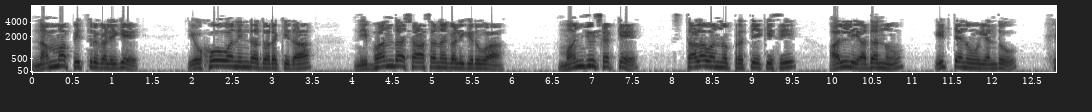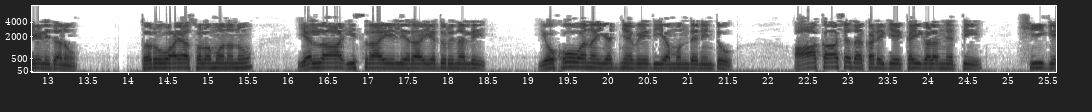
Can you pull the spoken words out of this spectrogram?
ನಮ್ಮ ಪಿತೃಗಳಿಗೆ ಯಹೋವನಿಂದ ದೊರಕಿದ ನಿಬಂಧ ಶಾಸನಗಳಿಗಿರುವ ಮಂಜುಷಕ್ಕೆ ಸ್ಥಳವನ್ನು ಪ್ರತ್ಯೇಕಿಸಿ ಅಲ್ಲಿ ಅದನ್ನು ಇಟ್ಟೆನು ಎಂದು ಹೇಳಿದನು. ತರುವಾಯ ಸೊಲೊಮೋನನು, ಎಲ್ಲಾ ಇಸ್ರಾಯೇಲಿಯರ ಎದುರಿನಲ್ಲಿ ಯಹೋವನ ಯಜ್ಞವೇದಿಯ ಮುಂದೆ ನಿಂತು ಆಕಾಶದ ಕಡೆಗೆ ಕೈಗಳನ್ನೆತ್ತಿ ಹೀಗೆ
